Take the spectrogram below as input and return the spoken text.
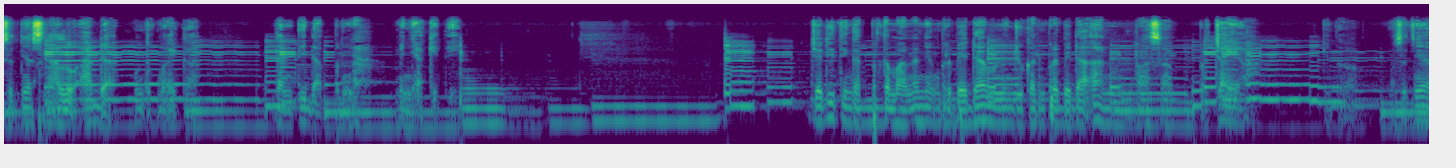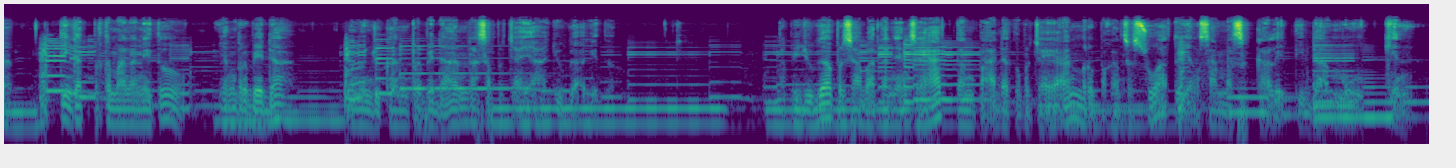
maksudnya selalu ada untuk mereka dan tidak pernah menyakiti. Jadi tingkat pertemanan yang berbeda menunjukkan perbedaan rasa percaya. Gitu. Maksudnya tingkat pertemanan itu yang berbeda menunjukkan perbedaan rasa percaya juga gitu. Tapi juga persahabatan yang sehat tanpa ada kepercayaan merupakan sesuatu yang sama sekali tidak mungkin.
